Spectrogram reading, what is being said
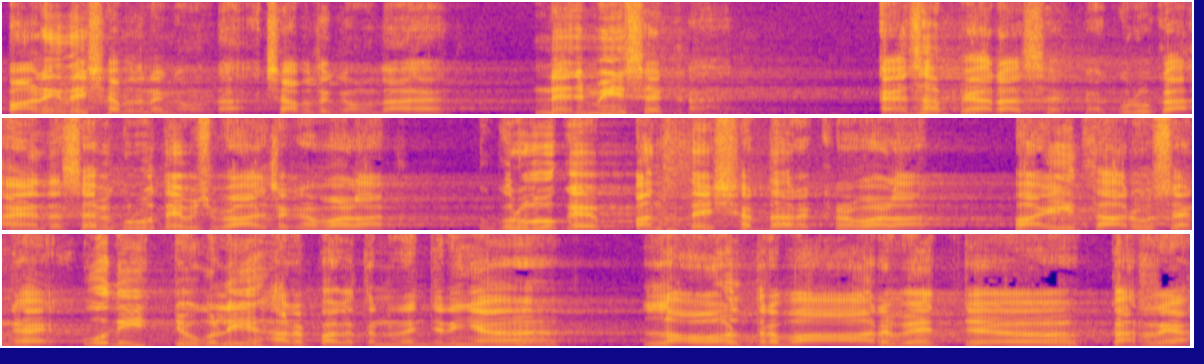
ਹੈ। ਪਾਣੀ ਦੇ ਸ਼ਬਦ ਨਹੀਂ ਗਾਉਂਦਾ, ਸ਼ਬਦ ਗਾਉਂਦਾ ਹੈ, ਨਿਜਮੀ ਸਿੱਖ ਹੈ, ਐਸਾ ਪਿਆਰਾ ਸਿੱਖ ਹੈ। ਗੁਰੂ ਕਾ ਐਂ ਦੱਸਿਆ ਵੀ ਗੁਰੂ ਤੇ ਵਿਸ਼ਵਾਸ ਰੱਖਣ ਵਾਲਾ, ਗੁਰੂ ਕੇ ਪੰਥ ਤੇ ਸ਼ਰਧਾ ਰੱਖਣ ਵਾਲਾ ਭਾਈ ਤਾਰੂ ਸਿੰਘ ਹੈ। ਉਹਦੀ ਚੁਗਲੀ ਹਰ ਭਗਤ ਨਿਰੰਜਨੀਆਂ ਲਾਹੌਰ ਦਰਬਾਰ ਵਿੱਚ ਕਰ ਰਿਹਾ।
